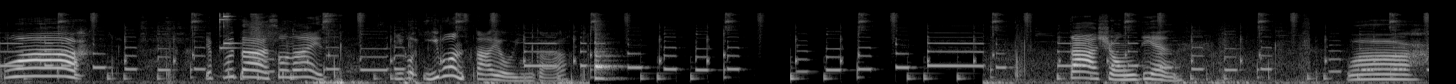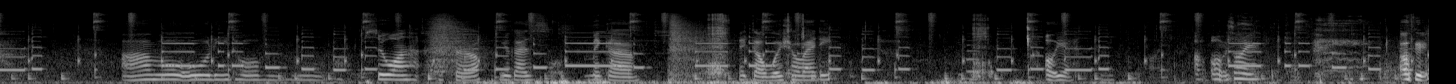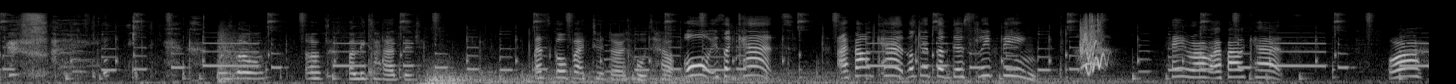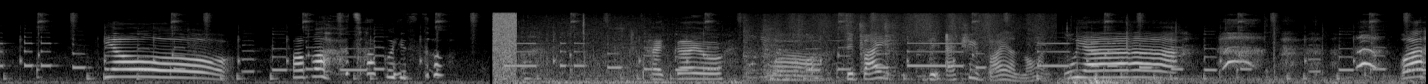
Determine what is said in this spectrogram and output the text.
와. 예쁘다. So nice. 이거 2번 스타일인가요? 大熊店. 와. 아무 오리터 부부. 수원했어요? You guys make a make a wish already? Oh yeah. Oh, oh sorry. okay. 무서워. 어, 빨리 가야 돼. Let's go back to the hotel. Oh, it's a cat. I found a cat. Look at them. They're sleeping. Hey, Rob. I found a cat. 와, 귀여워. 봐봐, 자고 있어. 갈까요? 와, they buy, they actually buy a lot. 오야. 와,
